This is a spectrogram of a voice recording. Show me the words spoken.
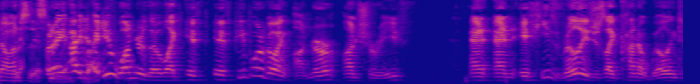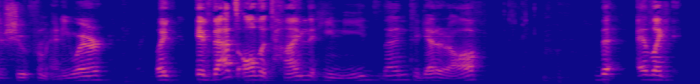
No, but I, I, I, do wonder though, like if if people are going under on Sharife, and and if he's really just like kind of willing to shoot from anywhere, like if that's all the time that he needs then to get it off, that like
